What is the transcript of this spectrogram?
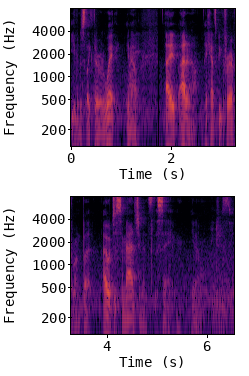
even just like throw it away? You know, Right. I I don't know. I can't speak for everyone, but I would just imagine it's the same. You know. Interesting.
